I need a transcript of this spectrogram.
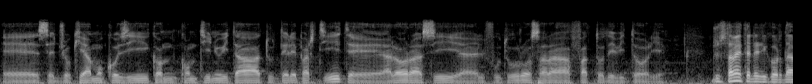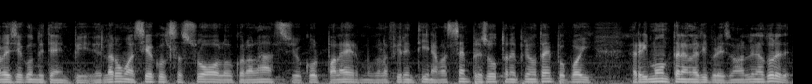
e se giochiamo così con continuità tutte le partite, allora sì, eh, il futuro sarà fatto di vittorie. Giustamente lei ricordava i secondi tempi, la Roma sia col Sassuolo, con la Lazio, col Palermo, con la Fiorentina va sempre sotto nel primo tempo, poi rimonta nella ripresa. Un allenatore,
